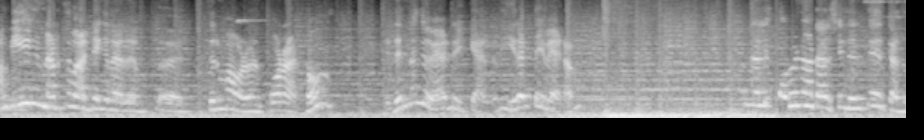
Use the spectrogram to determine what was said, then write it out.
அங்கேயும் நடத்த மாட்டேங்கிறாரு திருமாவளவன் போராட்டம். இது என்னங்க நிற்காது இரட்டை வேடம்? தமிழ்நாடு அரசியல் இருக்க இருக்காது.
